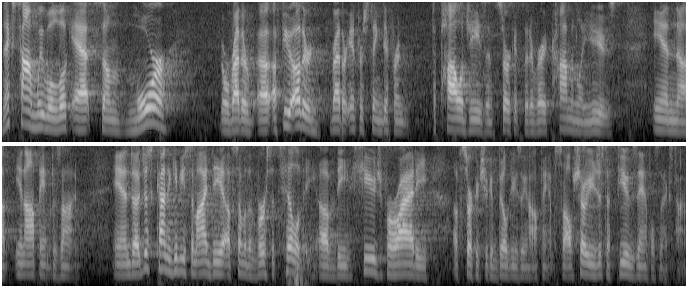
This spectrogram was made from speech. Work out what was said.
Next time we will look at some more or rather uh, a few other rather interesting different topologies and circuits that are very commonly used in, uh, in op-amp design. And uh, just kind of give you some idea of some of the versatility of the huge variety of circuits you can build using op-amps. So I'll show you just a few examples next time.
